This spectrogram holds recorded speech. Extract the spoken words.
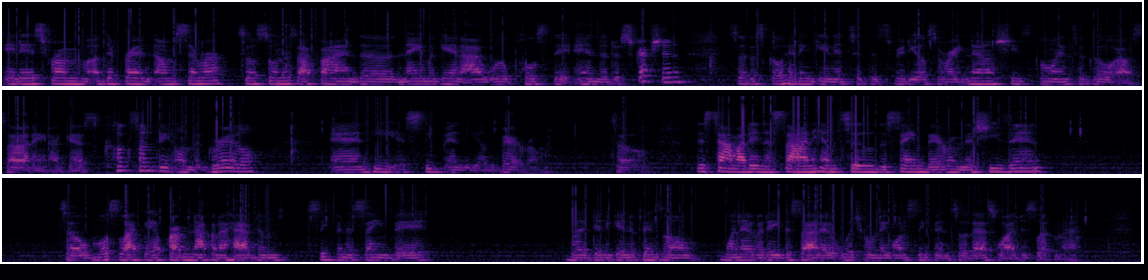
it is from a different um, simmer. So as soon as I find the name again I will post it in the description so let's go ahead and get into this video. So right now she's going to go outside and I guess cook something on the grill and he is asleep in the other bedroom. So this time I didn't assign him to the same bedroom that she's in. So most likely I'm probably not going to have them sleep in the same bed. But then again, it depends on whenever they decided which room they want to sleep in. So that's why I just left them at.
